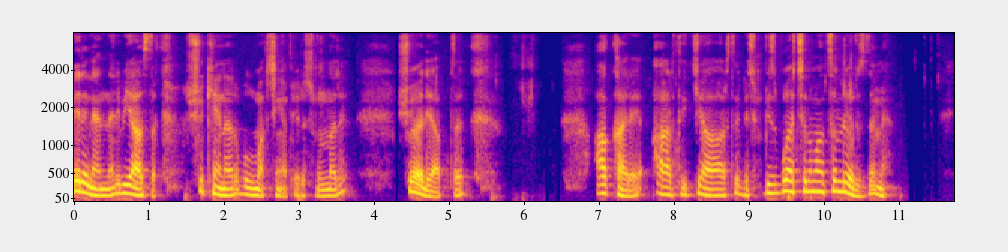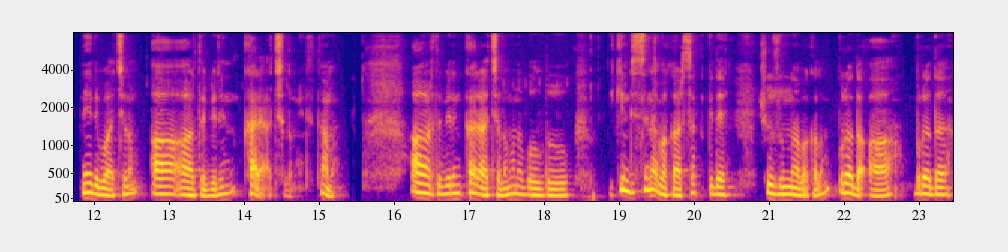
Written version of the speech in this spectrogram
verilenleri bir yazdık. Şu kenarı bulmak için yapıyoruz bunları. Şöyle yaptık. A kare artı 2A artı 1. Biz bu açılımı hatırlıyoruz değil mi? Neydi bu açılım? A artı 1'in kare açılımıydı. Tamam. A artı 1'in kare açılımını bulduk. İkincisine bakarsak bir de şu uzunluğa bakalım. Burada A, burada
